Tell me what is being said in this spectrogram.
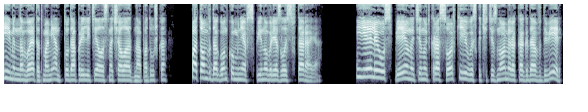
Именно в этот момент туда прилетела сначала одна подушка, потом вдогонку мне в спину врезалась вторая. Еле успею натянуть кроссовки и выскочить из номера, когда в дверь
